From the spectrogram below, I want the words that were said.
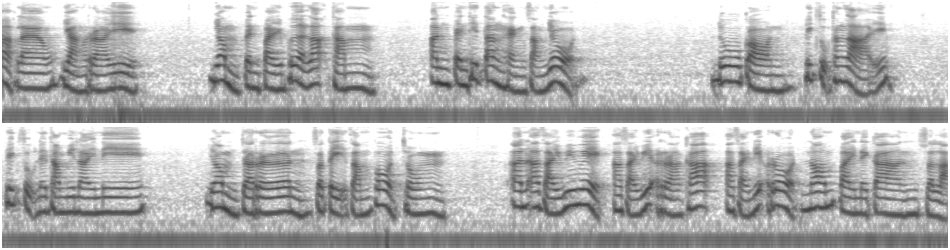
มากแล้วอย่างไร ย่อมเป็นไปเพื่อละธรรม อันเป็นที่ตั้งแห่งสังโยชน์ดูก่อนภิกษุทั้งหลาย ภิกษุในธรรมวินัยนี้ ย่อมเจริญสติสัมโพชฌงอันอาศัยวิเวก อาศัยวิราคะ อาศัยนิโรธน้อมไปในการสละ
